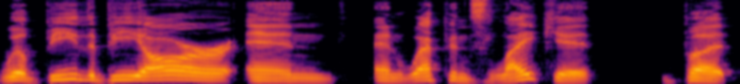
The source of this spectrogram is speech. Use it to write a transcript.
will be the BR and and weapons like it, but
